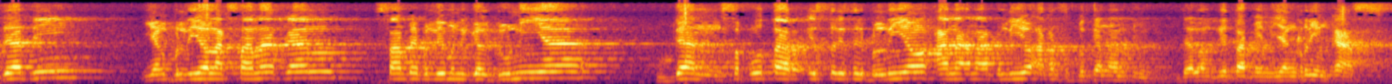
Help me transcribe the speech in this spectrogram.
terjadi yang beliau laksanakan sampai beliau meninggal dunia dan seputar istri-istri beliau, anak-anak beliau akan sebutkan nanti dalam kitab ini yang ringkas.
